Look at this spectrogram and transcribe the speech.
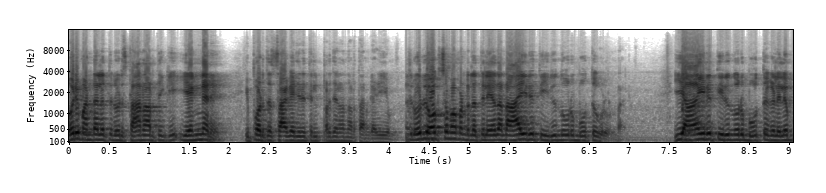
ഒരു മണ്ഡലത്തിൽ ഒരു സ്ഥാനാർത്ഥിക്ക് എങ്ങനെ ഇപ്പോഴത്തെ സാഹചര്യത്തിൽ പ്രചരണം നടത്താൻ കഴിയും? ഒരു ലോക്സഭാ മണ്ഡലത്തിൽ ഏതാണ്ട് ആയിരത്തി ഇരുന്നൂറ് ബൂത്തുകളുണ്ട്. ഈ ആയിരത്തി ഇരുന്നൂറ് ബൂത്തുകളിലും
